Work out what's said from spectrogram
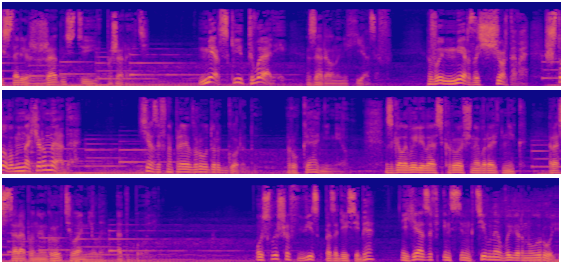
и стали с жадностью ее пожирать. «Мерзкие твари!» — заорал на них Язов. «Вы мерзость чертова! Что вам нахер надо?» Язов направил Роудер к городу. Рука онемела. С головы лилась кровь на воротник. Расцарапанную грудь ломила от боли. Услышав визг позади себя, Язов инстинктивно вывернул руль,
